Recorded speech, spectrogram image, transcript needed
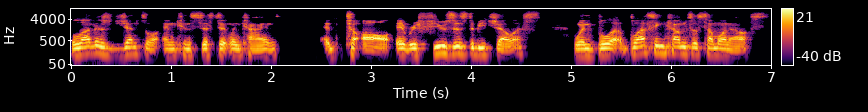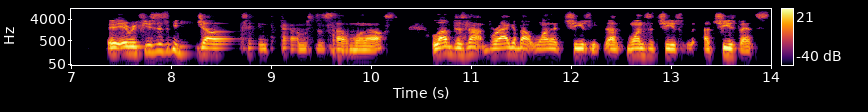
Love is gentle and consistently kind to all. It refuses to be jealous. When bl- blessing comes to someone else, it, it refuses to be jealous when it comes to someone else. Love does not brag about one uh, one's achievement, achievements,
